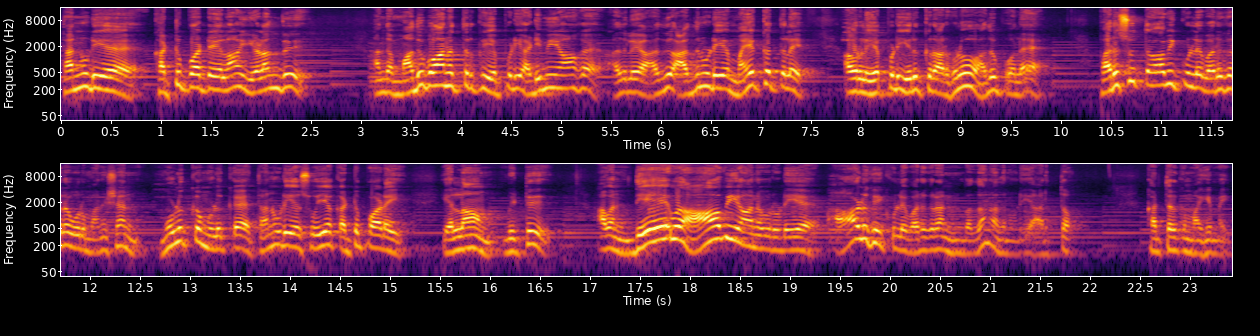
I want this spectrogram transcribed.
தன்னுடைய கட்டுப்பாட்டையெல்லாம் இழந்து அந்த மதுபானத்திற்கு எப்படி அடிமையாக அதில் அது அதனுடைய மயக்கத்தில் அவர்கள் எப்படி இருக்கிறார்களோ அதுபோல் பரிசுத்தாவிக்குள்ளே வருகிற ஒரு மனுஷன் முழுக்க முழுக்க தன்னுடைய சுய கட்டுப்பாடை எல்லாம் விட்டு அவன் தேவ ஆவியானவருடைய ஆளுகைக்குள்ளே வருகிறான் என்பதுதான் அதனுடைய அர்த்தம். கர்த்தருக்கு மகிமை.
